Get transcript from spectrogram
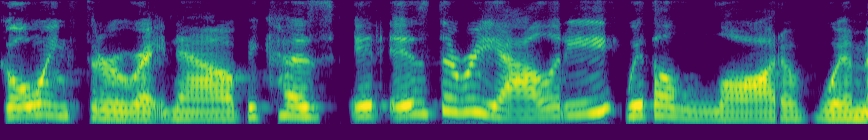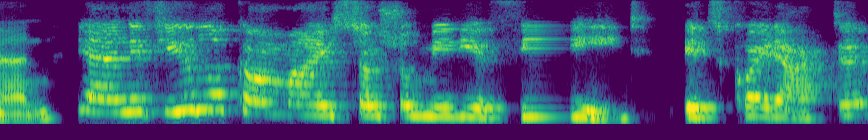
going through right now because it is the reality with a lot of women. Yeah, and if you look on my social media feed, it's quite active.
